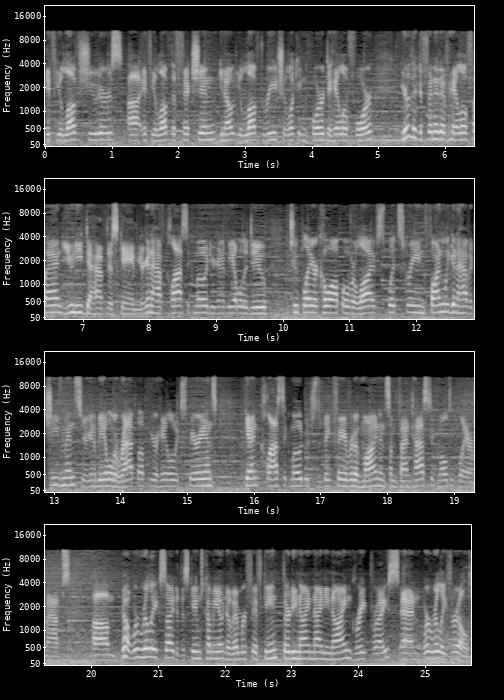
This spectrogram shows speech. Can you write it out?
if you love shooters, uh, if you love the fiction, you know, you loved Reach, you're looking forward to Halo 4. You're the definitive Halo fan. You need to have this game. You're going to have classic mode. You're going to be able to do Two player co op over live, split screen, finally going to have achievements. You're going to be able to wrap up your Halo experience. Again, classic mode, which is a big favorite of mine, and some fantastic multiplayer maps. Um, no, we're really excited. This game's coming out November 15th, $39.99, great price, and we're really thrilled.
